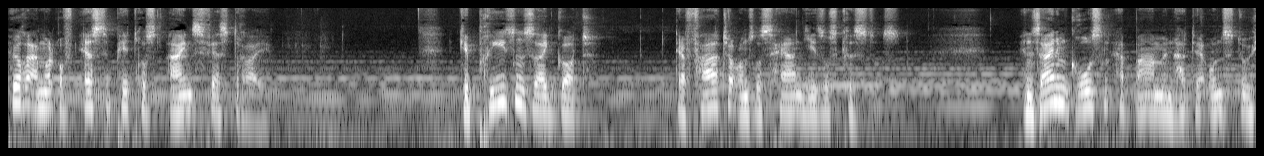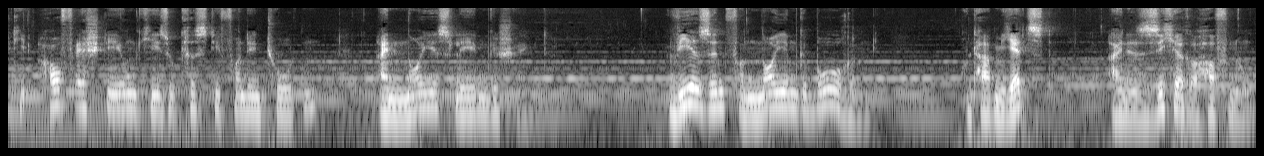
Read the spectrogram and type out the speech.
Höre einmal auf 1. Petrus 1, Vers 3. Gepriesen sei Gott, der Vater unseres Herrn Jesus Christus. In seinem großen Erbarmen hat er uns durch die Auferstehung Jesu Christi von den Toten ein neues Leben geschenkt. Wir sind von neuem geboren und haben jetzt eine sichere Hoffnung,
